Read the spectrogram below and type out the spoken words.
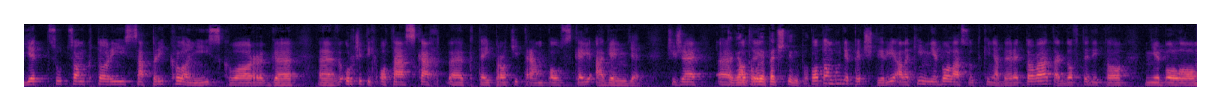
je sudcom, ktorý sa prikloní skôr k, e, v určitých otázkach k tej protitrampovskej agende. Čiže, tak ale to bude 5-4 potom. Potom bude 5-4, ale kým nebola sudkynia Beretová, tak dovtedy to nebolo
